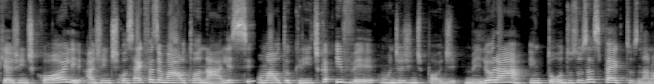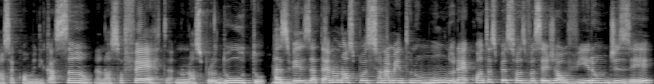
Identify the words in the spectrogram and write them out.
que a gente colhe, a gente consegue fazer uma autoanálise, uma autocrítica e ver onde a gente pode melhorar em todos os aspectos, na nossa comunicação, na nossa oferta, no nosso produto, às vezes até no nosso posicionamento no mundo, né? Quantas pessoas vocês já ouviram dizer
